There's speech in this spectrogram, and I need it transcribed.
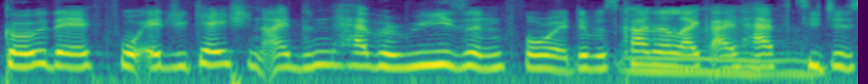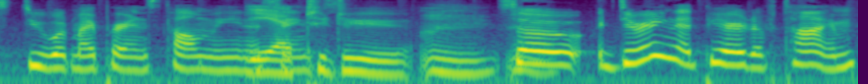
go there for education. I didn't have a reason for it. It was kind of like I have to just do what my parents tell me. In a yeah sense. to do mm, So during that period of time,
